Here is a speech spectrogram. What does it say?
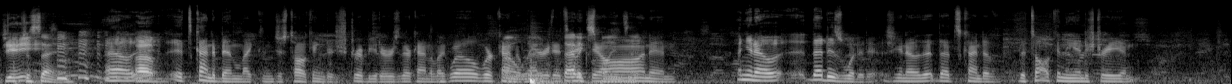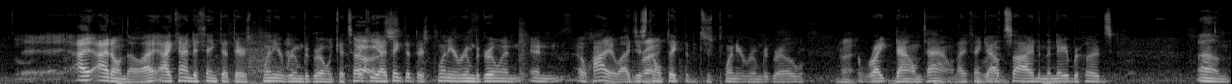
Gee. Just saying. Well, Um, it- it's kind of been like in just talking to distributors. They're kind of like, well, we're kind Oh, of that- leery to that take you explains it. on, and and you know that is what it is. You know that that's kind of the talk in the industry, and uh, I, I don't know. I, I kind of think that there's plenty of room to grow in Kentucky. I it's- think that there's plenty of room to grow in, in Ohio. I just Right. don't think that there's plenty of room to grow Right. downtown. I think Right. outside in the neighborhoods. Um,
